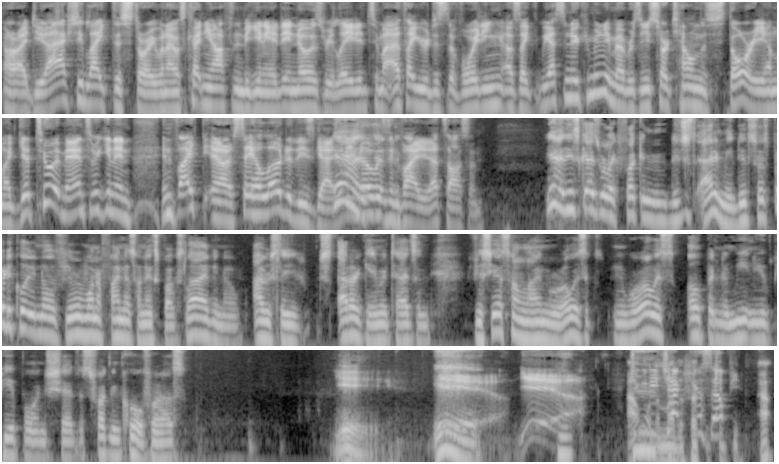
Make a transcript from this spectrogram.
All right, dude. I actually like this story. When I was cutting you off in the beginning, I didn't know it was related to my. I thought you were just avoiding. I was like, we got some new community members, and you start telling the story. I'm like, get to it, man, so we can in, invite, uh, say hello to these guys. I didn't know it was invited. That's awesome. Yeah, these guys were like fucking. They just added me, dude. So it's pretty cool. You know, if you ever want to find us on Xbox Live, you know, obviously just add our gamer tags, and you see us online, we're always we're always open to meet new people and shit. It's fucking cool for us. Yeah. Yeah, yeah. I want a Dude, check motherfucking yourself. compu- I,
